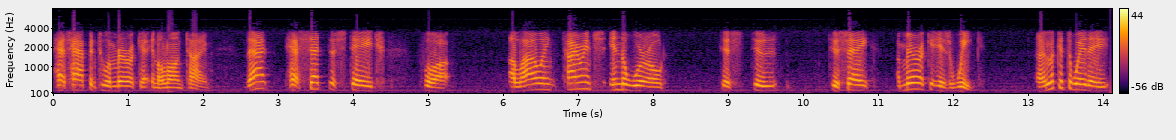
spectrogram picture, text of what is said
has happened to America in a long time. That has set the stage for allowing tyrants in the world to to to say America is weak. Uh, look at the way they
